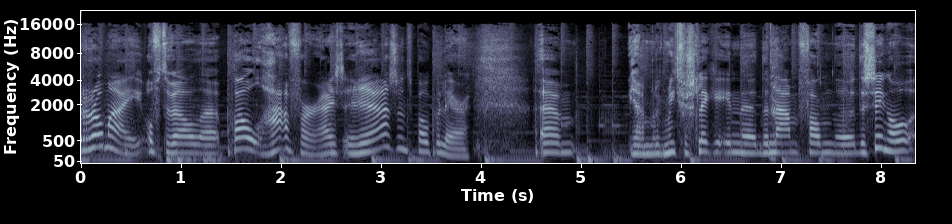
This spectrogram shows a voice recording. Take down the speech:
Stromae, oftewel uh, Paul Haver. Hij is razend populair. Um, ja, dan moet ik me niet verslikken in de, de naam van uh, de single.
